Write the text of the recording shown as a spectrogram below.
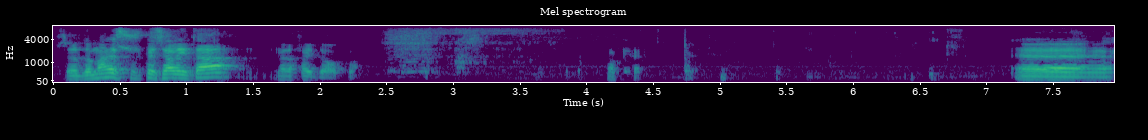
Se la domanda è su specialità me la fai dopo ok eh,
